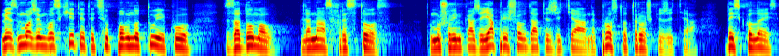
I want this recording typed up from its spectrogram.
ми зможемо восхитити цю повноту, яку задумав для нас Христос. Тому що Він каже, я прийшов дати життя, не просто трошки життя, десь колись,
